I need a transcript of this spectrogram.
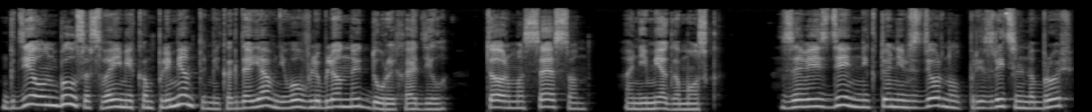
Где он был со своими комплиментами, когда я в него влюбленной дурой ходил? Тормоз Эссон, а не мегамозг. За весь день никто не вздернул презрительно бровь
